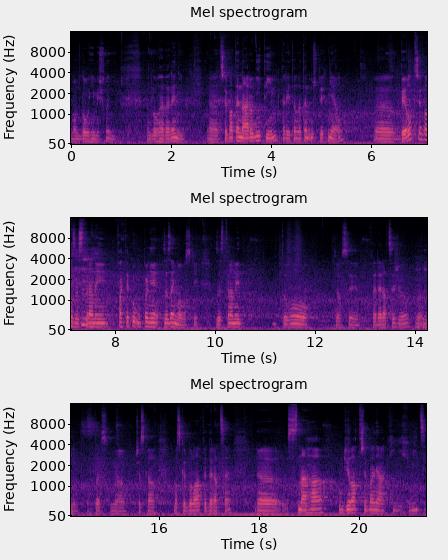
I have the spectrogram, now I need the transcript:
mám dlouhý myšlení, mám dlouhé vedení. Třeba ten národní tým, který tenhle ten úspěch měl, bylo třeba ze strany, fakt jako úplně ze zajímavosti, ze strany toho, to asi federace, že jo? Mm-hmm. To je Česká basketbalová federace. Eh, snaha udělat třeba nějakých víc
